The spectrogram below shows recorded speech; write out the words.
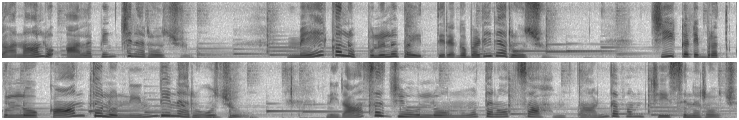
గానాలు ఆలపించిన రోజు. మేకలు పులులపై తిరగబడిన రోజు. చీకటి బ్రతుకుల్లో కాంతులు నిండిన రోజు నిరాశ జీవుల్లో నూతనోత్సాహం తాండవం చేసిన రోజు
